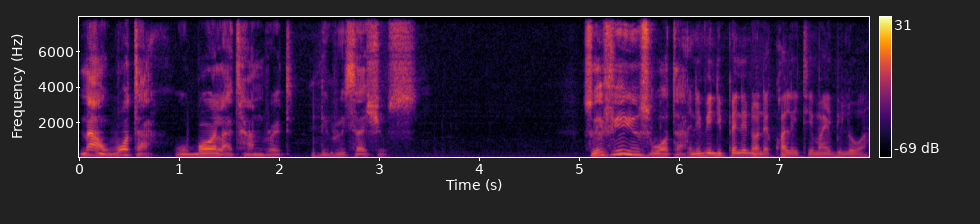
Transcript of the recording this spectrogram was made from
Now, water will boil at 100 degrees Celsius. So if you use water, And even depending on the quality, it might be lower.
